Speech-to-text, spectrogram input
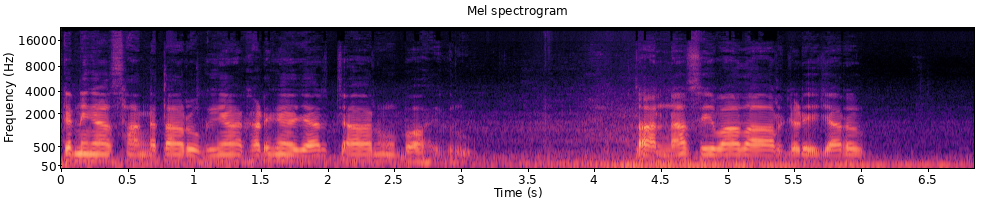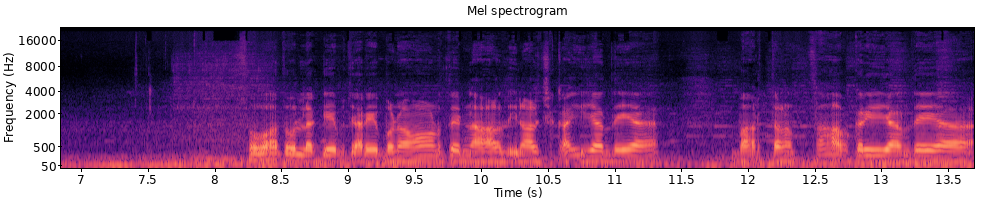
ਕਿੰਨੀਆਂ ਸੰਗਤਾਂ ਰੁਕੀਆਂ ਖੜੀਆਂ ਯਾਰ, ਚਾਹ ਨੂੰ ਵਾਹਿਗੁਰੂ। ਧੰਨਾ ਸੇਵਾਦਾਰ ਜਿਹੜੇ ਯਾਰ ਸੁਬਾਹ ਤੋਂ ਲੱਗੇ ਵਿਚਾਰੇ ਬਣਾਉਣ ਤੇ ਨਾਲ ਦੀ ਨਾਲ ਛਕਾਈ ਜਾਂਦੇ ਆ, ਬਰਤਨ ਸਾਫ਼ ਕਰੀ ਜਾਂਦੇ ਆ।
